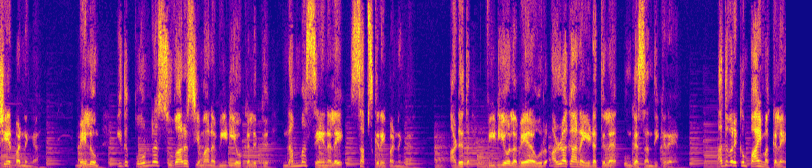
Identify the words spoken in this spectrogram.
ஷேர் பண்ணுங்க. மேலும் இது போன்ற சுவாரஸ்யமான வீடியோக்களுக்கு நம்ம சேனலை சப்ஸ்கிரைப் பண்ணுங்க. அடுத்த வீடியோல வேற ஒரு அழகான இடத்துல உங்க சந்திக்கிறேன். அது வரைக்கும் பாய் மக்களே.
